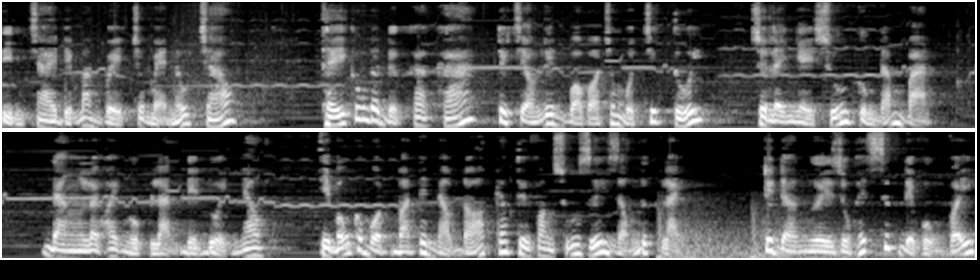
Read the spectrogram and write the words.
tìm chai để mang về cho mẹ nấu cháo. Thấy cũng đã được kha khá, tôi trèo lên bỏ vào trong một chiếc túi, rồi lại nhảy xuống cùng đám bạn. Đang loay hoay ngụp lặn để đuổi nhau, thì bỗng có một bàn tên nào đó kéo tôi văng xuống dưới dòng nước lạnh. Tôi đờ người dùng hết sức để vùng vẫy,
